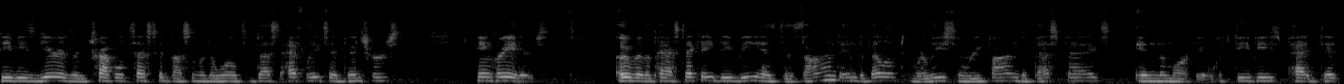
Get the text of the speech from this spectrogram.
DB's gear is a travel tested by some of the world's best athletes, adventurers, and creators. Over the past decade, DB has designed and developed and released and refined the best bags in the market. With DB's patented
